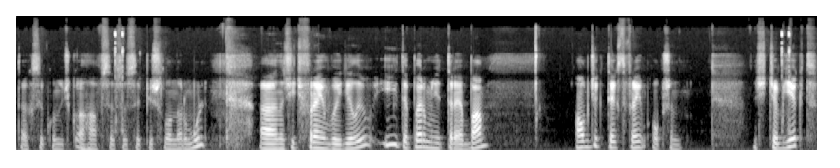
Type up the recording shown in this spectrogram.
Так, секундочку. Ага, все, все, все пішло нормуль. А, значить, фрейм виділив. І тепер мені треба Object Text Frame Option. Значить, об'єкт,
